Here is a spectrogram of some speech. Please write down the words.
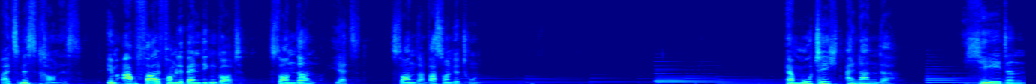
weil es Misstrauen ist, im Abfall vom lebendigen Gott, sondern, jetzt, sondern, was sollen wir tun? Ermutigt einander jeden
